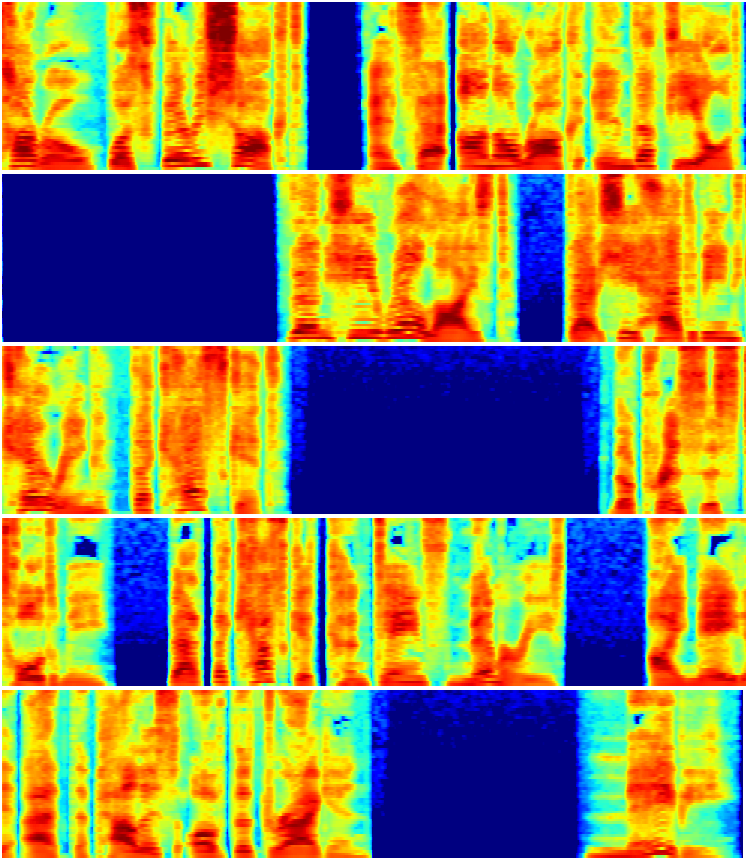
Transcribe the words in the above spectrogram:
Taro was very shocked and sat on a rock in the field. Then he realized that he had been carrying the casket. The princess told me that the casket contains memories I made at the Palace of the Dragon. Maybe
